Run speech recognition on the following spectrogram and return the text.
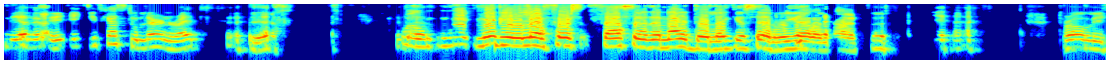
yeah, it, it has to learn, right? yeah. Well, maybe you learn first faster than I do. Like you said, we gotta learn. Yeah, probably,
